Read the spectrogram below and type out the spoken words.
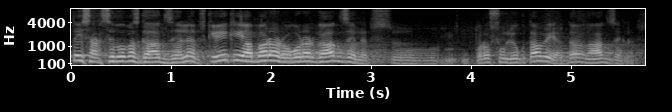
და ის არსებობას გააგზელებს? კი, კი, აბა რა, როგორ არ გააგზელებს? დროსული უკტავია და გააგზელებს.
